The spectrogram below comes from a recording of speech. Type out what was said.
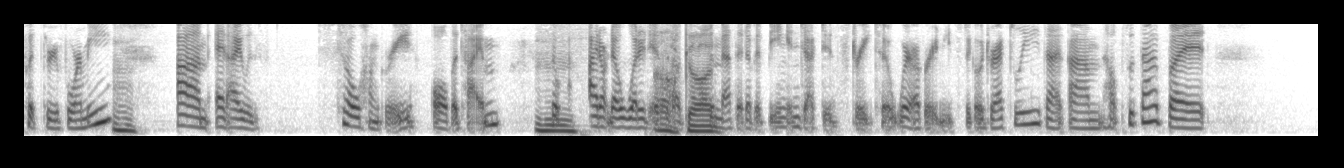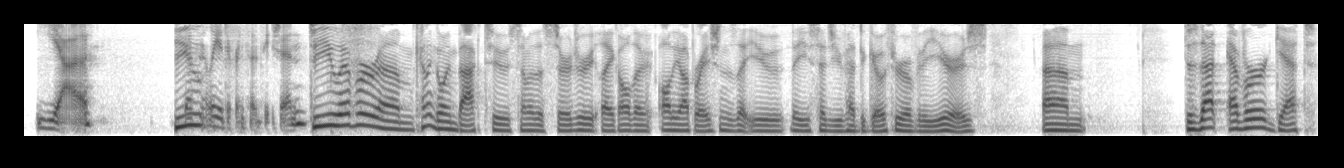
put through for me. Um, and I was so hungry all the time. So I don't know what it is Oh, about God. the method of it being injected straight to wherever it needs to go directly that um, helps with that. But yeah, Do you definitely a different sensation. do you ever um, kind of going back to some of the surgery, like all the all the operations that you that you said you've had to go through over the years? Um, does that ever get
